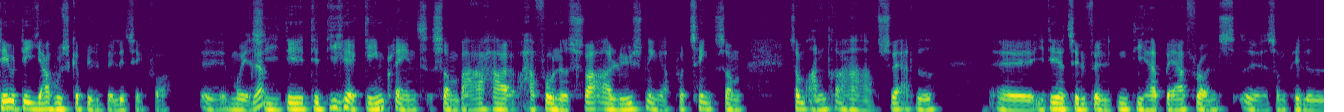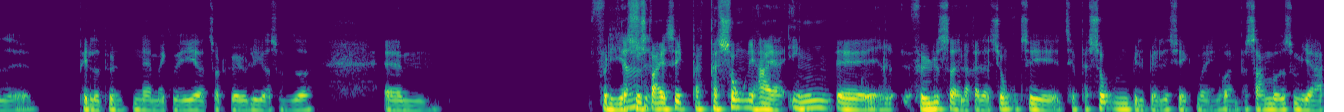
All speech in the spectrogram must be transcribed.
det er jo det, jeg husker Bill Belichick for, øh, må jeg ja. sige. Det, det er de her gameplans, som bare har, har fundet svar og løsninger på ting, som som andre har haft svært ved. Øh, I det her tilfælde, de her bare fronts, øh, som pillede, øh, pillede pynten af McVay og Todd Gurley og så videre. Øhm, fordi jeg, jeg synes, synes faktisk ikke, personligt har jeg ingen øh, følelser eller relation til, til personen Bill Belichick, må jeg indrømme, på samme måde som jeg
